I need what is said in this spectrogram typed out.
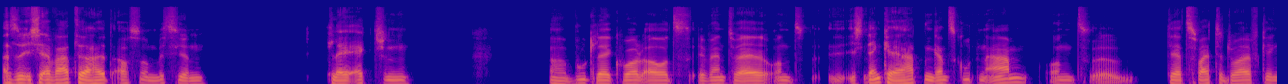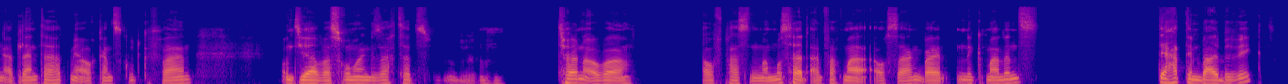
also ich erwarte halt auch so ein bisschen Play-Action, äh, Bootleg, Rollouts eventuell. Und ich denke, er hat einen ganz guten Arm und äh, der zweite Drive gegen Atlanta hat mir auch ganz gut gefallen. Und ja, was Roman gesagt hat, Turnover aufpassen. Man muss halt einfach mal auch sagen, bei Nick Mullins, der hat den Ball bewegt,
